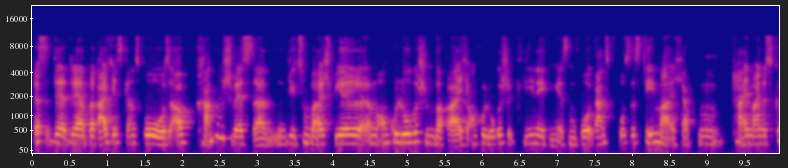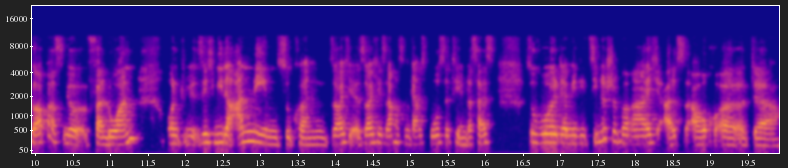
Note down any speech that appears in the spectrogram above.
Das, der, der Bereich ist ganz groß. Auch Krankenschwestern, die zum Beispiel im onkologischen Bereich, onkologische Kliniken, ist ein gro ganz großes Thema. Ich habe einen Teil meines Körpers verloren und sich wieder annehmen zu können. Solche, solche Sachen sind ganz große Themen. Das heißt, sowohl der medizinische Bereich als auch äh, der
